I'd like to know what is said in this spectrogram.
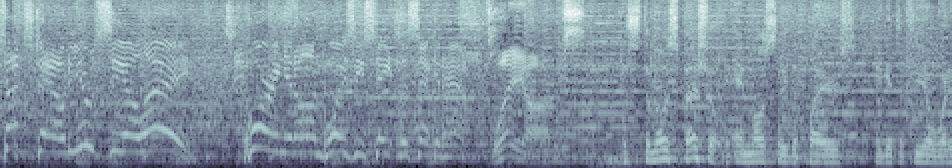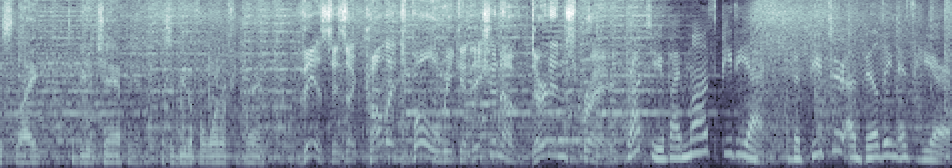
Touchdown, UCLA. Pouring it on Boise State in the second half. Playoffs. It's the most special, and mostly the players, they get to feel what it's like to be a champion. It's a beautiful, wonderful thing. This is a College Bowl Week edition of Dirt and Sprague. Brought to you by Mods PDX. The future of building is here.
